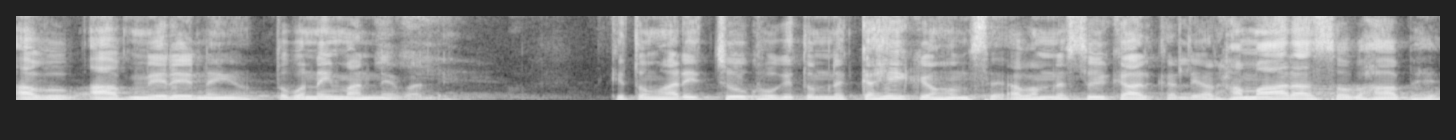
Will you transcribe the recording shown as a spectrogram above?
अब आप मेरे नहीं हो। तो वो नहीं मानने वाले कि तुम्हारी चूक होगी, तुमने कही क्यों हमसे? अब हमने स्वीकार कर लिया और हमारा स्वभाव है,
